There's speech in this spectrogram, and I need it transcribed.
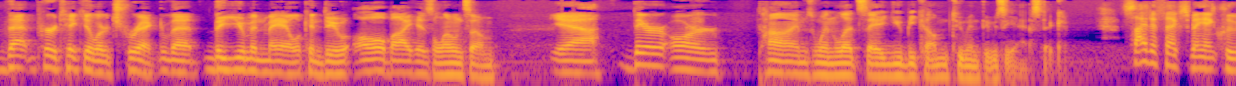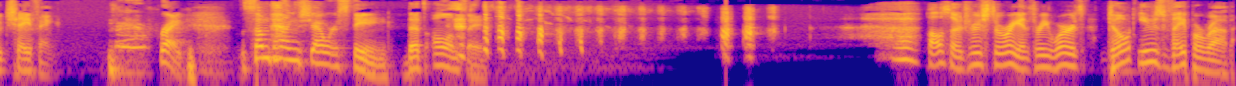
that particular trick that the human male can do all by his lonesome, Yeah. there are times when, let's say, you become too enthusiastic. Side effects may include chafing. Right. Sometimes showers sting. That's all I'm saying. Also, true story in three words: don't use vapor rub.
